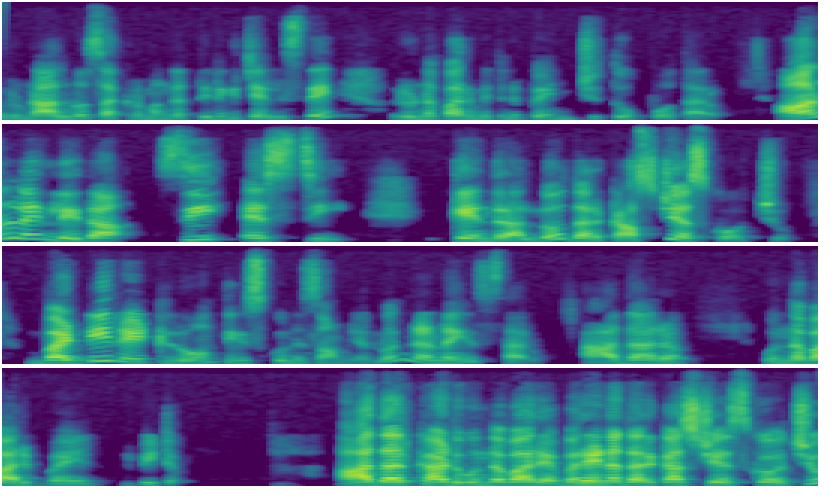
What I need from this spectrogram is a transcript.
రుణాలను సక్రమంగా తిరిగి చెల్లిస్తే రుణ పరిమితిని పెంచుతూ పోతారు. ఆన్లైన్ లేదా సిఎస్సి కేంద్రాల్లో దరఖాస్తు చేసుకోవచ్చు. వడ్డీ రేట్ లోన్ తీసుకునే సమయంలో నిర్ణయిస్తారు. ఆధారం ఉన్నవారి రిపీట్ ఆధార్ కార్డు ఉన్నవారు ఎవరైనా దరఖాస్తు చేసుకోవచ్చు.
